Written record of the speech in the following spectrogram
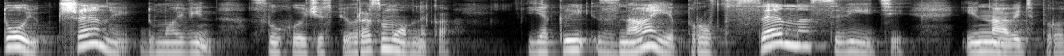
той учений, думає він, слухаючи співрозмовника, який знає про все на світі і навіть про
